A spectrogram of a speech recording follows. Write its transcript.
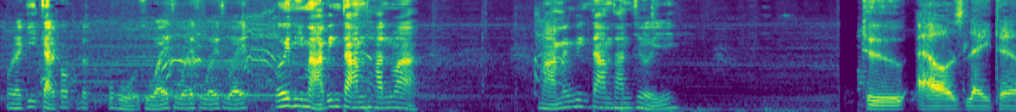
โอ้ดักกี้กัดก็โอ้โหสวยสวยสวยสวยเฮ้ยมีหมาวิ่งตามทันว่ะหมาแม่งวิ่งตามทันเฉย Two hours later.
